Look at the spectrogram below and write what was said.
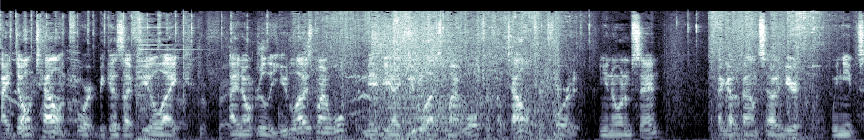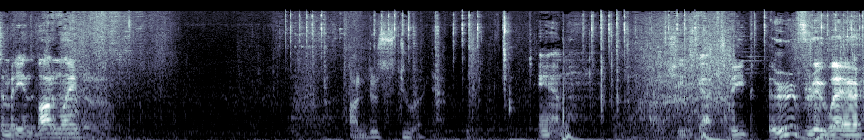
I don't talent for it because I feel like I don't really utilize my wolf. but Maybe I'd utilize my wolf if I talented for it. You know what I'm saying? I gotta bounce out of here. We need somebody in the bottom lane. Understood. Damn. She's got creep everywhere.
